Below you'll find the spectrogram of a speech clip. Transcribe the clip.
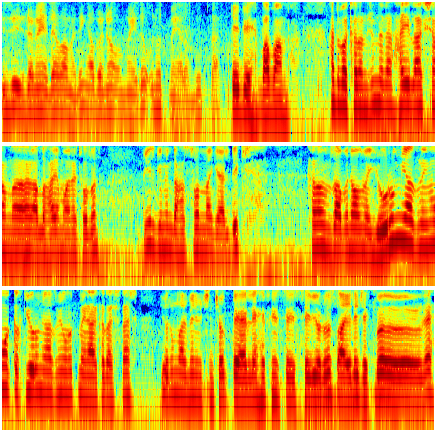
Bizi izlemeye devam edin. Abone olmayı da unutmayalım lütfen. Dedi babam. Hadi bakalım cümleden hayırlı akşamlar. Allah'a emanet olun. Bir günün daha sonuna geldik. Kanalımıza abone olmayı, yorum yazmayı muhakkak yorum yazmayı unutmayın arkadaşlar. Yorumlar benim için çok değerli. Hepinizi seviyoruz. Ailecek böyle.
